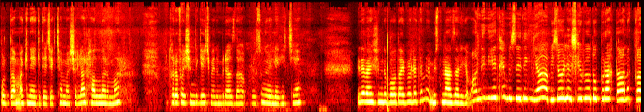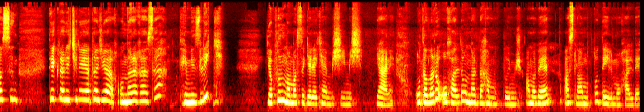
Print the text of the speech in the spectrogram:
Burada makineye gidecek çamaşırlar, halılarım var. Bu tarafa şimdi geçmedim. Biraz daha kurusun öyle gideceğim. Bir de ben şimdi bu odayı böyle temizledim. Üstüne azar yiyeceğim. Anne niye temizledin ya? Biz öyle seviyorduk. Bırak dağınık kalsın. Tekrar içine yatacak. Onlara kalsa temizlik yapılmaması gereken bir şeymiş. Yani odaları o halde onlar daha mutluymuş. Ama ben asla mutlu değilim o halde.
